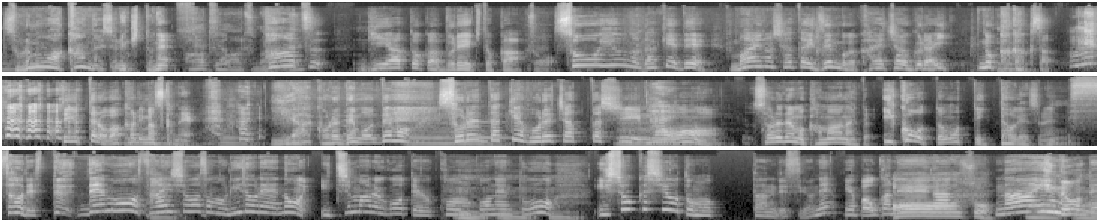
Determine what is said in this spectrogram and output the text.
それも分かんないですよねきっとね。パーツの集まパり、ね、ーツギアとかブレーキとかそうそういうのだけで前の車体全部が変えちゃうぐらいの価格差。って言ったら分かりますかね？いういやこれでもでもうん。それだけ惚れちゃったしん。もうそれでも構わないと行こうと思って行ったわけですね。そうです。ででも最初はそのリドレーの105っていうコンポーネントを移植しようと思ったんですよね。やっぱお金がないので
